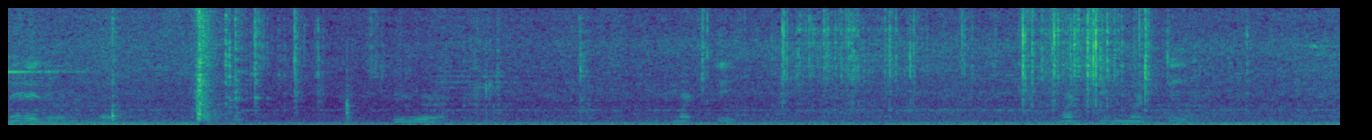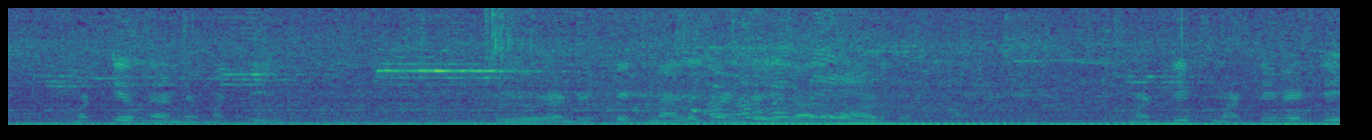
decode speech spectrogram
మీరే చూడండి. ఇది చూడండి. మట్టి. మట్టి మట్టి. మట్టి ఉందండి మట్టి. చూడండి టెక్నాలజీ అంటే ఇలా వాడుతుంది మట్టి మట్టి పెట్టి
